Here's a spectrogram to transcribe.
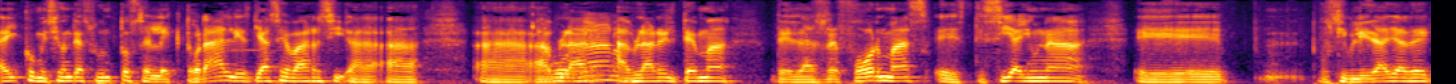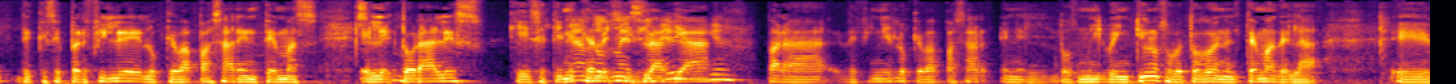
Hay Comisión de Asuntos Electorales, ya se va a, a, a- a hablar, hablar el tema de las reformas. Este, sí hay una... eh, posibilidad ya de, de que se perfile lo que va a pasar en temas electorales que se tiene que legislar medio, ya Miguel. para definir lo que va a pasar en el 2021, sobre todo en el tema de la eh,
